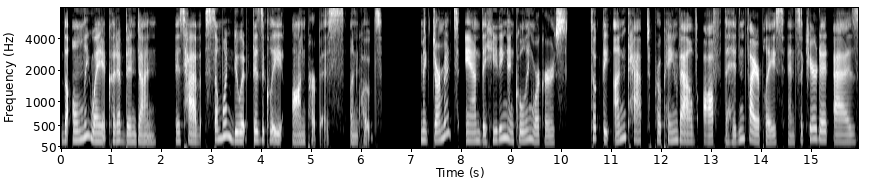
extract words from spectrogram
the only way it could have been done is have someone do it physically on purpose, unquote. McDermott and the heating and cooling workers took the uncapped propane valve off the hidden fireplace and secured it as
